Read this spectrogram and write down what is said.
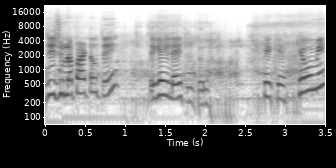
जिजूला पाठवते. ते घ्यायला येतील तुला. ठीक आहे. ठेवू मी?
